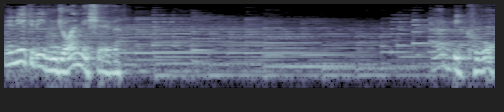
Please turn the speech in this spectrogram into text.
And you could even join me shaving. That'd be cool.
